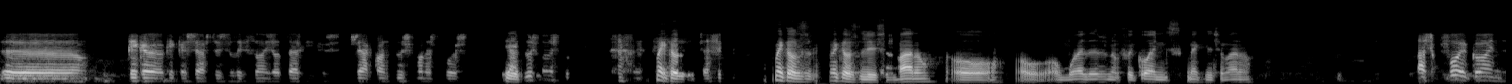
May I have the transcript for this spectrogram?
Eh, O que, é que, o que é que achaste das eleições autárquicas? Já quase duas semanas depois. Já, É. duas semanas depois. Como é que eles, Já como é que eles, como é que eles lhe chamaram? Ou, ou, ou moedas? Não foi coins? Como é que lhe chamaram? Acho que foi Coins,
